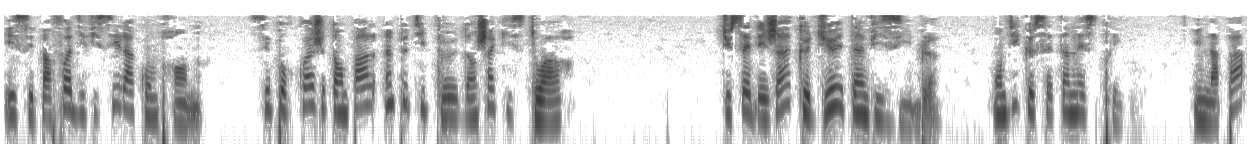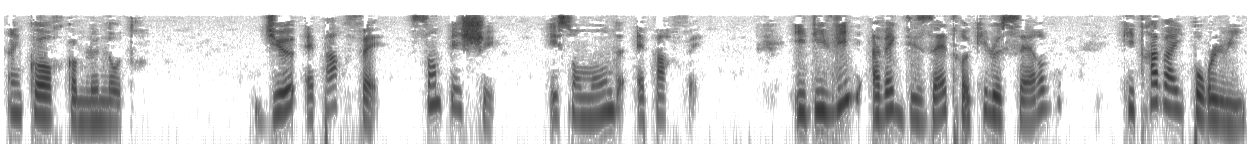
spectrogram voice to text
et c'est parfois difficile à comprendre. C'est pourquoi je t'en parle un petit peu dans chaque histoire. Tu sais déjà que Dieu est invisible. On dit que c'est un esprit. Il n'a pas un corps comme le nôtre. Dieu est parfait, sans péché, et son monde est parfait. Il y vit avec des êtres qui le servent, qui travaillent pour lui.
